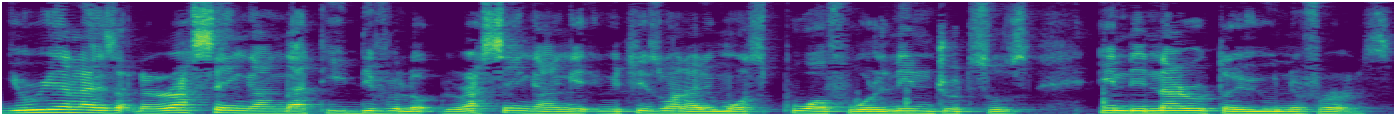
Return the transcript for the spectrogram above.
You realize that the Rasengan that he developed, the Rasengan, which is one of the most powerful ninjutsus in the Naruto universe,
